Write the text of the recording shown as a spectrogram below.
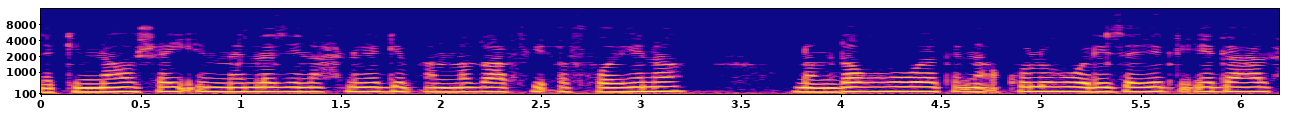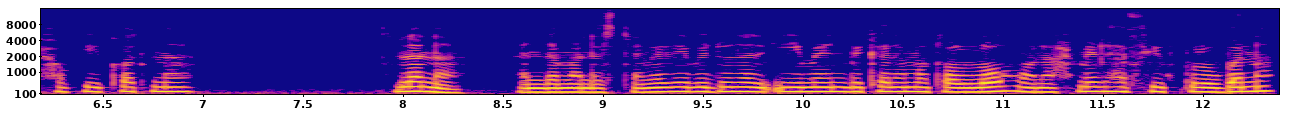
لكنه شيء ما الذي نحن يجب أن نضع في أفواهنا ونمضغه ونأكله ولذا يجعل حقيقتنا لنا. عندما نستمر بدون الإيمان بكلمة الله ونحملها في قلوبنا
